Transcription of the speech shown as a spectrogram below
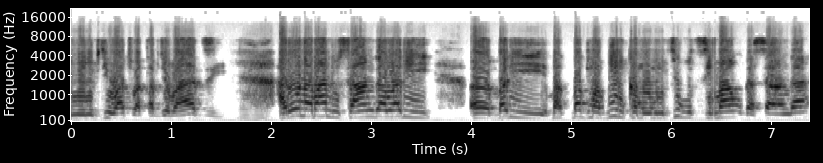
ibintu by'iwacu batabyo bazi mm-hmm. hariho n'abandi usanga bari ah, baguma biruka mu bintu by'ubuzima ugasanga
